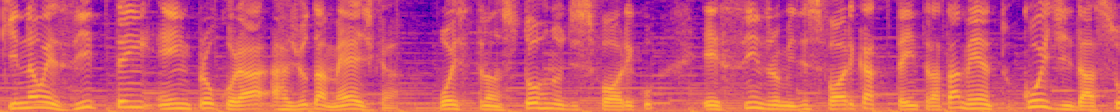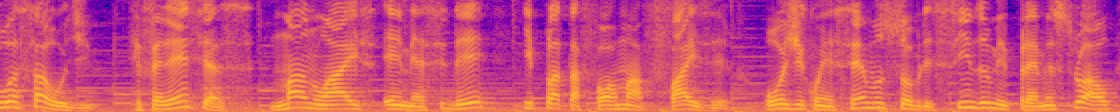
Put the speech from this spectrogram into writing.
que não hesitem em procurar ajuda médica, pois transtorno disfórico e síndrome disfórica têm tratamento. Cuide da sua saúde. Referências: Manuais MSD e plataforma Pfizer. Hoje conhecemos sobre síndrome pré-menstrual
